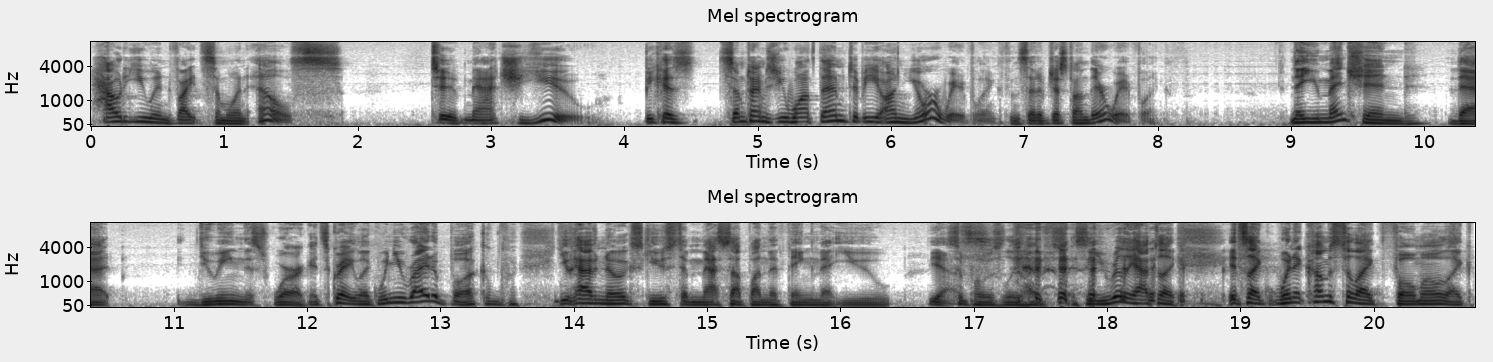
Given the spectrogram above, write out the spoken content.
how do you invite someone else to match you? Because sometimes you want them to be on your wavelength instead of just on their wavelength. now you mentioned that doing this work it's great like when you write a book you have no excuse to mess up on the thing that you Supposedly have so you really have to like it's like when it comes to like fomo like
